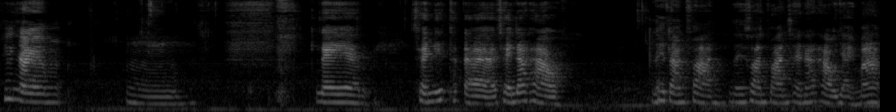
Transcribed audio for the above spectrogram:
ที่ในในชนิสเอ่อชัยนาทาวในซานฟานในซานฟานชนาทาวใหญ่มาก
